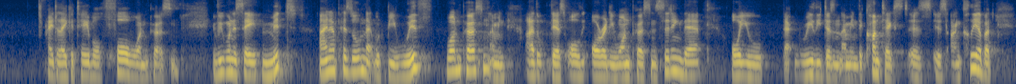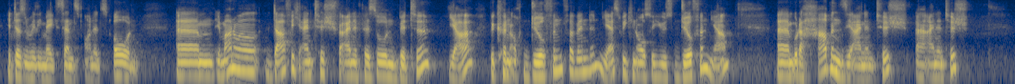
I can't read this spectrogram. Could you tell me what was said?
I'd like a table for one person. If we want to say mit einer Person, that would be with one person. I mean, either there's already one person sitting there, or you that really doesn't. I mean, the context is is unclear, but it doesn't really make sense on its own. Ähm, Emanuel, darf ich einen Tisch für eine Person bitte? Ja. Wir können auch dürfen verwenden. Yes, we can also use dürfen, ja. Ähm, oder haben Sie einen Tisch? Äh, einen Tisch?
